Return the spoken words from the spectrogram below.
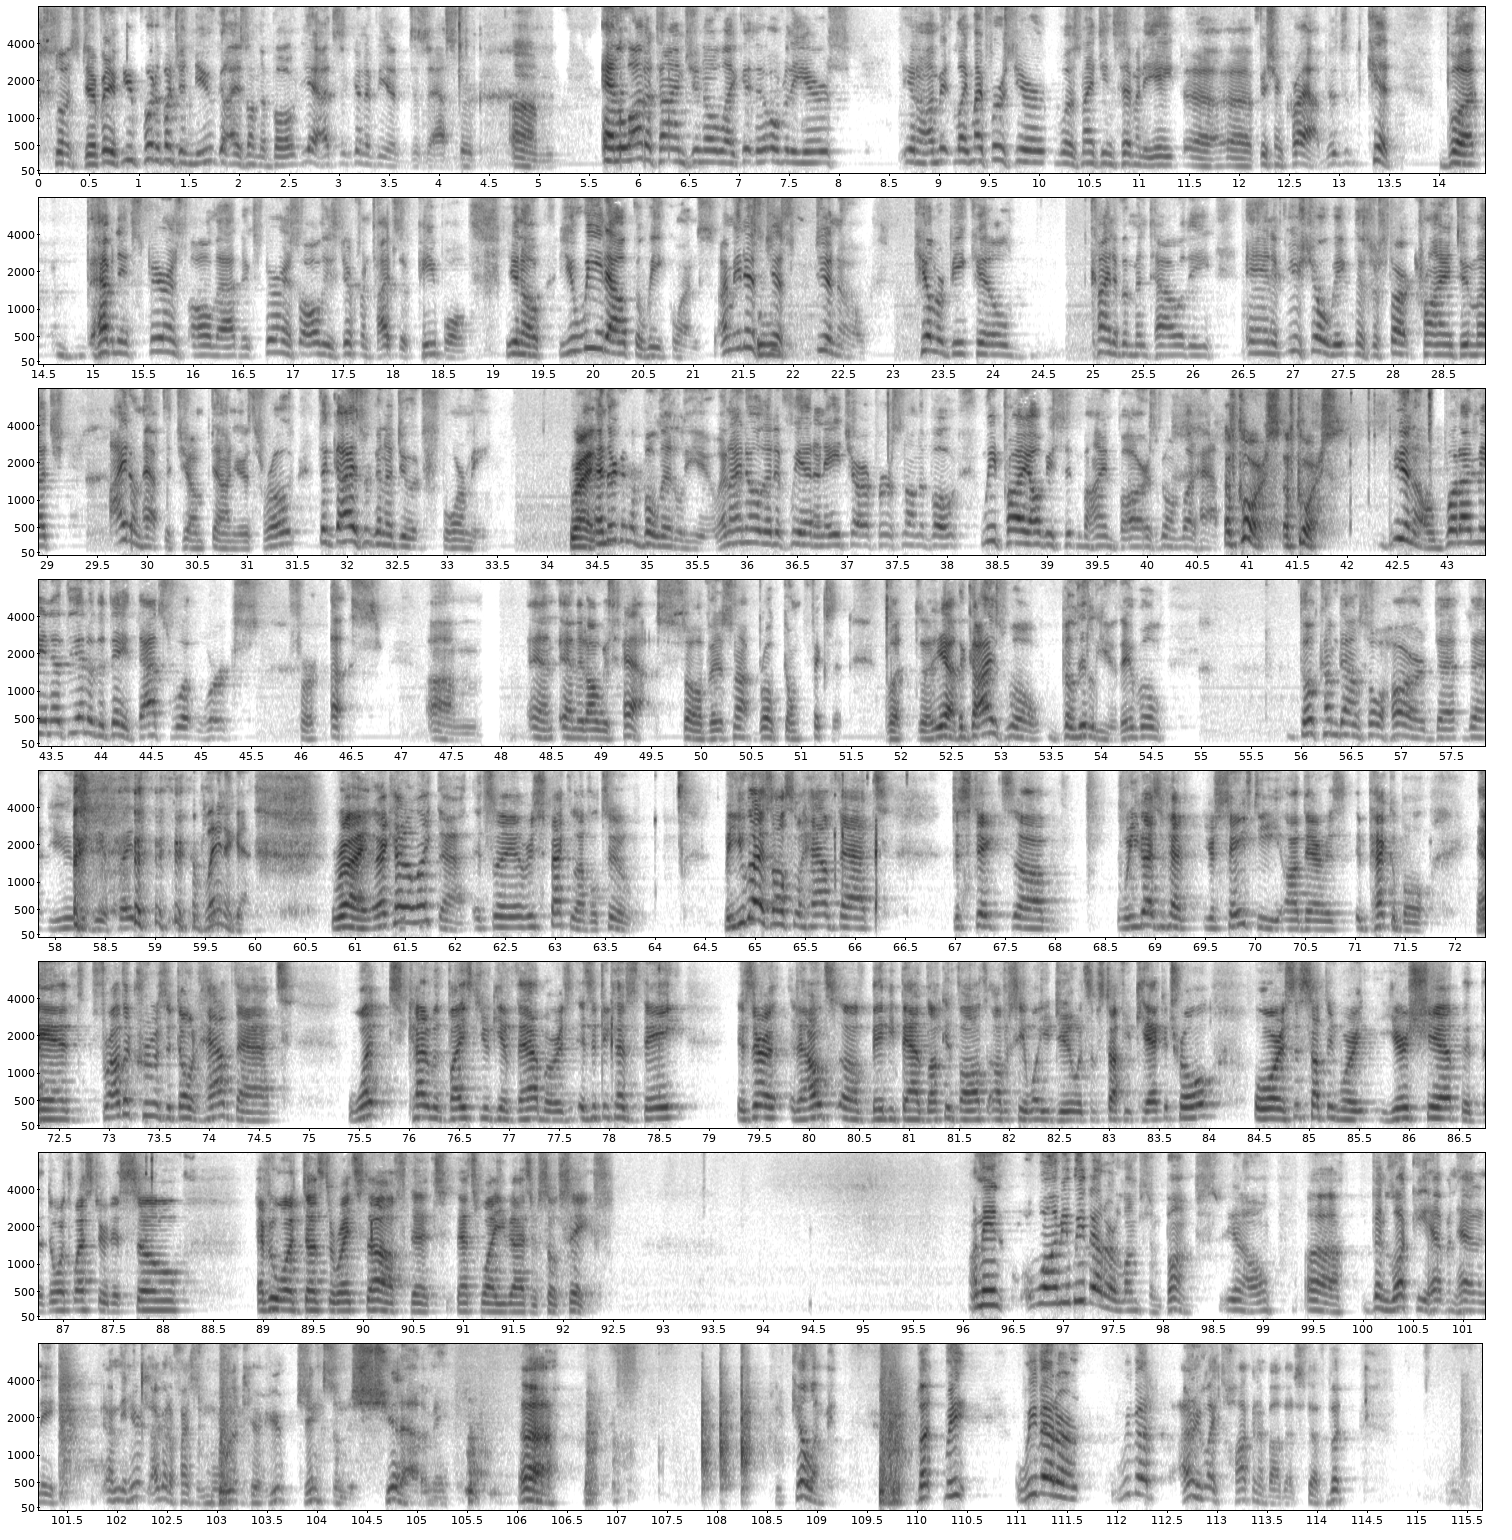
So it's different. If you put a bunch of new guys on the boat, yeah, it's going to be a disaster. Um, And a lot of times, you know, like uh, over the years, you know, I mean, like my first year was 1978, uh, uh, fishing crab. As a kid, but having experienced all that and experienced all these different types of people, you know, you weed out the weak ones. I mean, it's mm. just, you know, kill or be killed kind of a mentality. And if you show weakness or start crying too much, I don't have to jump down your throat. The guys are going to do it for me. Right. And they're going to belittle you. And I know that if we had an HR person on the boat, we'd probably all be sitting behind bars going, What happened? Of course. Of course. You know, but I mean, at the end of the day, that's what works for us. Um, and and it always has. So if it's not broke, don't fix it. But uh, yeah, the guys will belittle you. They will. They'll come down so hard that that you would be afraid to complain again. Right. I kind of like that. It's a respect level too. But you guys also have that distinct um, where you guys have had your safety on there is impeccable. Yeah. And for other crews that don't have that, what kind of advice do you give them? Or is, is it because they, is there a, an ounce of maybe bad luck involved, obviously, in what you do and some stuff you can't control? Or is this something where your ship and the Northwestern is so, everyone does the right stuff that that's why you guys are so safe? I mean, well, I mean, we've had our lumps and bumps, you know. Uh, been lucky, haven't had any. I mean, here I gotta find some more wood here. You're jinxing the shit out of me. Uh, you're killing me. But we we've had our we've had. I don't even like talking about that stuff, but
